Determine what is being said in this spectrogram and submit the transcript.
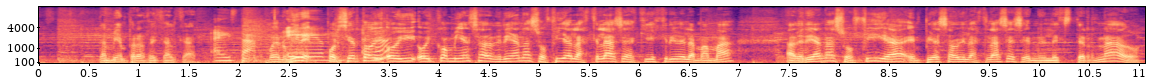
también para recalcar. ahí está. Bueno, mire, Eh, por cierto, hoy, hoy, hoy comienza Adriana Sofía las clases, aquí escribe la mamá. Adriana Sofía empieza hoy las clases en el externado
